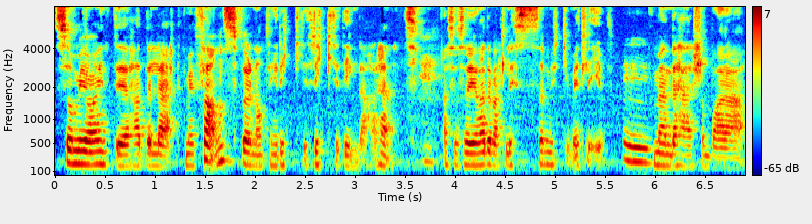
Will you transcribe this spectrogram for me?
som jag inte hade lärt mig fanns för någonting riktigt, riktigt illa har hänt. Alltså så jag hade varit ledsen mycket i mitt liv. Mm. Men det här som bara,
